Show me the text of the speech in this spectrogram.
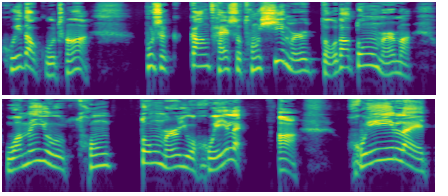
回到古城啊，不是刚才是从西门走到东门吗？我们又从东门又回来啊，回来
